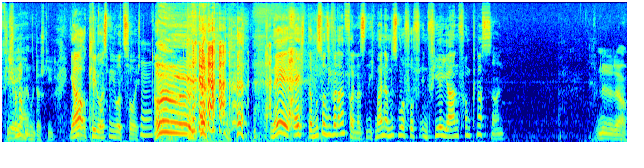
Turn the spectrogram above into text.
Ist Vier schon noch ein. Unterschied. Ja, okay, du hast mich überzeugt. Hm. nee, echt, da muss man sich was einfallen lassen. Ich meine, da müssen wir in vier Jahren vom Knast sein. Ne, ja.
